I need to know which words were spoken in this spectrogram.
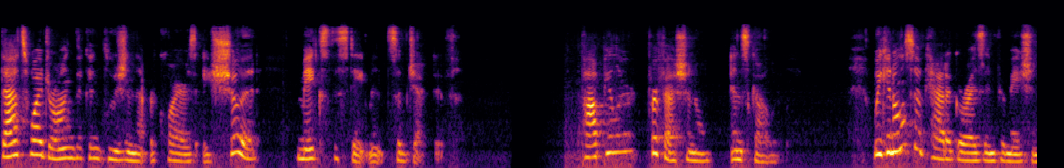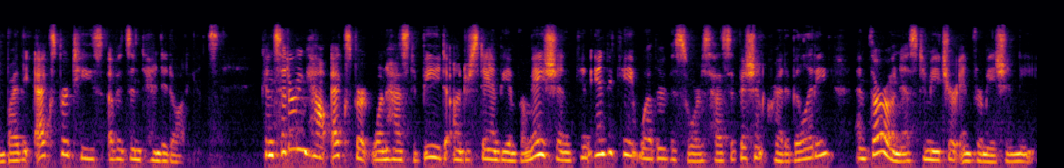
That's why drawing the conclusion that requires a should makes the statement subjective. Popular, professional, and scholarly. We can also categorize information by the expertise of its intended audience. Considering how expert one has to be to understand the information can indicate whether the source has sufficient credibility and thoroughness to meet your information need.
